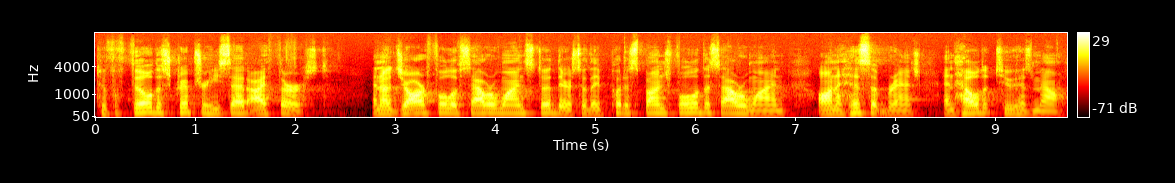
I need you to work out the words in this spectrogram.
to fulfill the scripture, he said, I thirst. And a jar full of sour wine stood there. So they put a sponge full of the sour wine on a hyssop branch and held it to his mouth.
